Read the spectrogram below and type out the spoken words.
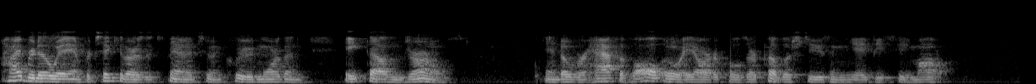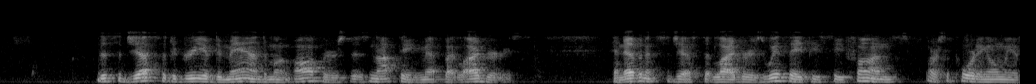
Hybrid OA in particular has expanded to include more than 8,000 journals, and over half of all OA articles are published using the APC model. This suggests a degree of demand among authors that is not being met by libraries, and evidence suggests that libraries with APC funds are supporting only a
